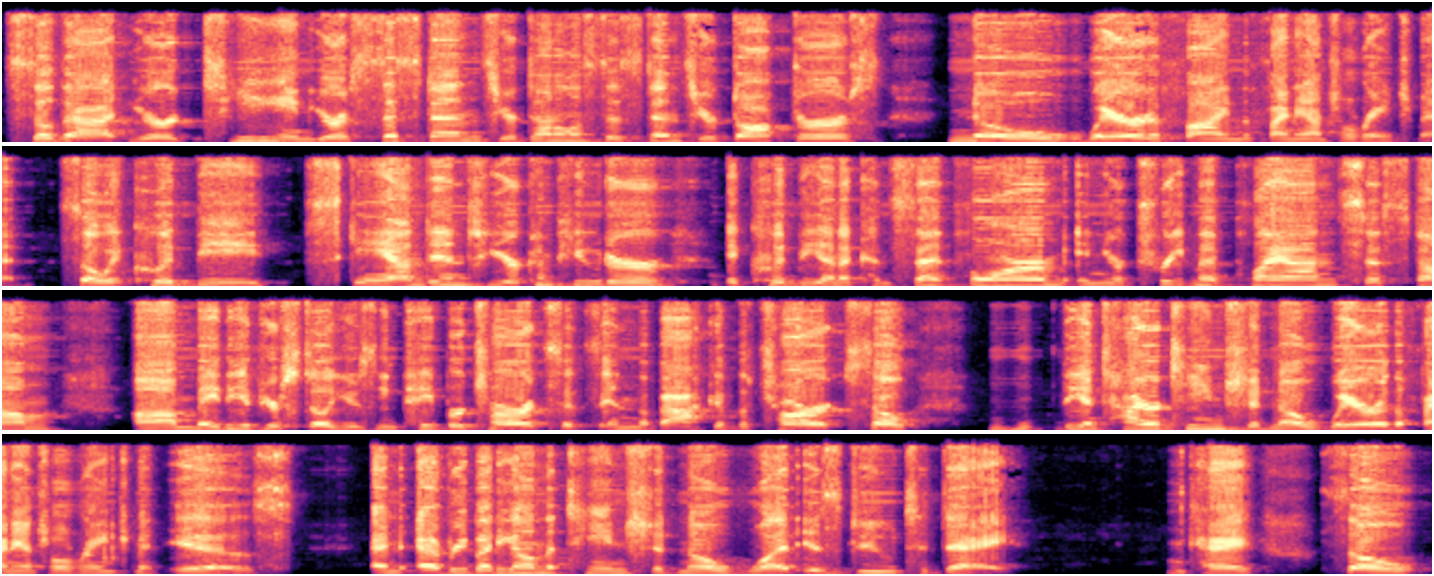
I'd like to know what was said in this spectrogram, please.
so that your team, your assistants, your dental assistants, your doctors know where to find the financial arrangement. So it could be scanned into your computer. It could be in a consent form in your treatment plan system. Um, maybe if you're still using paper charts, it's in the back of the chart. So the entire team should know where the financial arrangement is and everybody on the team should know what is due today. Okay, so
